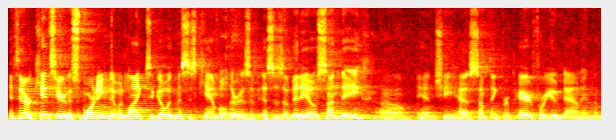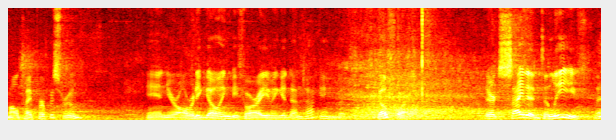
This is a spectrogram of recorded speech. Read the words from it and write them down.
If there are kids here this morning that would like to go with Mrs. Campbell, there is a, this is a video Sunday, uh, and she has something prepared for you down in the multi-purpose room and you're already going before I even get done talking, but go for it. They're excited to leave. That's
